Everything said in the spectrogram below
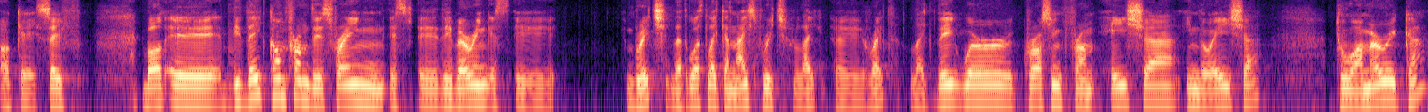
okay safe. But uh, did they come from the strain uh, the bering uh, bridge? That was like an ice bridge like uh, right? Like they were crossing from asia Indo-Asia, to america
